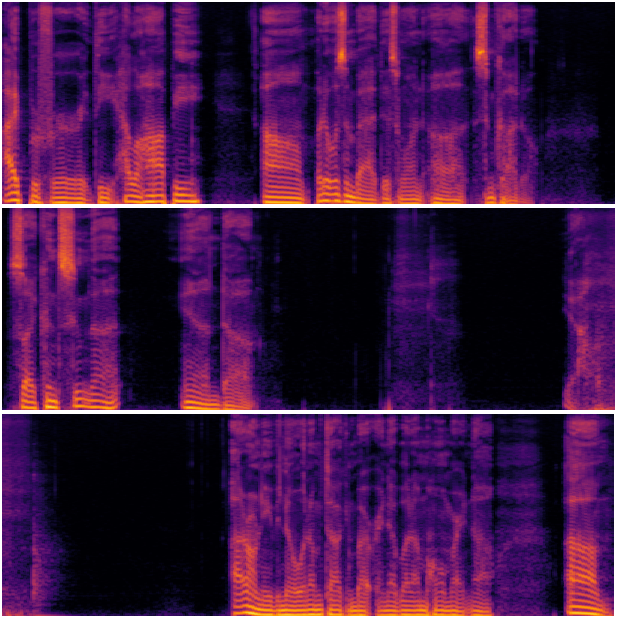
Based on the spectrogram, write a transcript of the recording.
I prefer the hella hoppy, um, but it wasn't bad. This one, uh, Simcato. So I consumed that, and uh, yeah, I don't even know what I'm talking about right now, but I'm home right now. Um,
